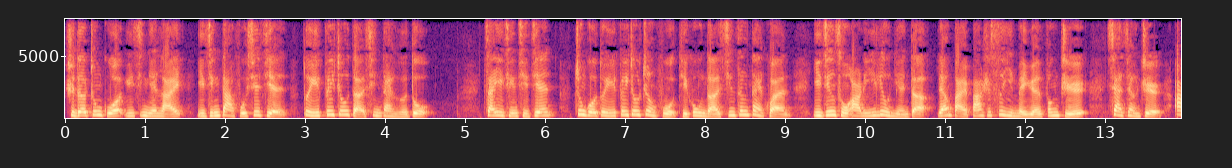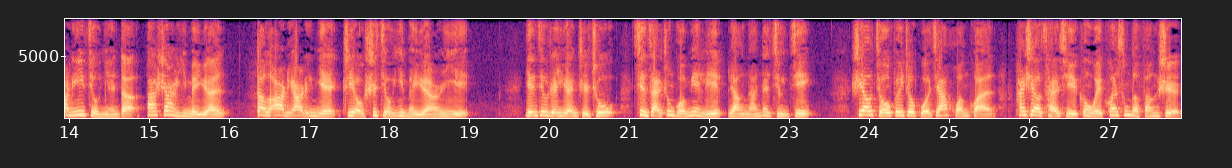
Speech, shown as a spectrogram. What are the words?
使得中国于近年来已经大幅削减对于非洲的信贷额度。在疫情期间，中国对于非洲政府提供的新增贷款已经从2016年的284亿美元峰值下降至2019年的82亿美元，到了2020年只有19亿美元而已。研究人员指出，现在中国面临两难的窘境。是要求非洲国家还款，还是要采取更为宽松的方式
